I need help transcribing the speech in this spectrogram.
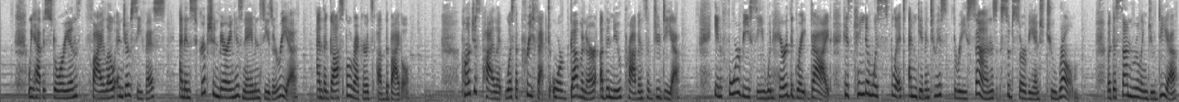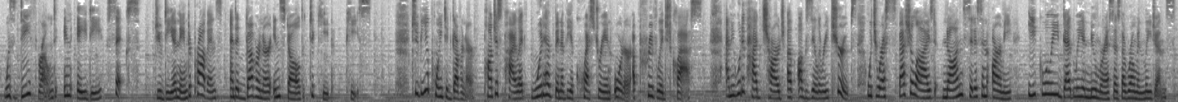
We have historians Philo and Josephus, an inscription bearing his name in Caesarea, and the gospel records of the Bible. Pontius Pilate was the prefect or governor of the new province of Judea. In 4 BC, when Herod the Great died, his kingdom was split and given to his three sons, subservient to Rome. But the son ruling Judea was dethroned in AD 6. Judea named a province, and a governor installed to keep peace. To be appointed governor, Pontius Pilate would have been of the equestrian order, a privileged class, and he would have had charge of auxiliary troops, which were a specialized non citizen army equally deadly and numerous as the Roman legions.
